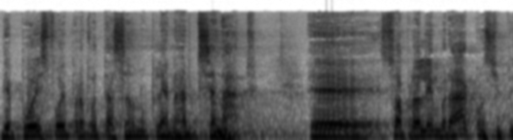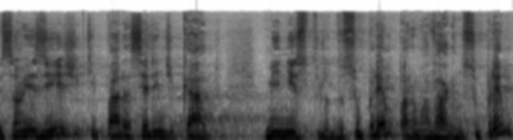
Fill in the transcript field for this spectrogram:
Depois foi para votação no plenário do Senado. É, só para lembrar, a Constituição exige que para ser indicado ministro do Supremo, para uma vaga no Supremo,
